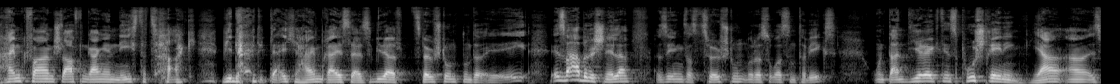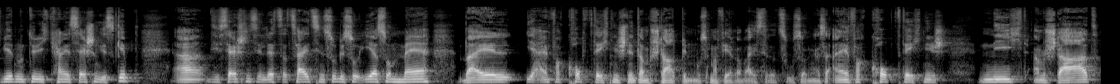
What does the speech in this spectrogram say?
heimgefahren, schlafen gegangen, nächster Tag wieder die gleiche Heimreise, also wieder zwölf Stunden unter, es war aber schneller, also irgendwas zwölf Stunden oder sowas unterwegs und dann direkt ins Push-Training, ja, äh, es wird natürlich keine Session geskippt, äh, die Sessions in letzter Zeit sind sowieso eher so meh, weil ihr einfach kopftechnisch nicht am Start bin, muss man fairerweise dazu sagen, also einfach kopftechnisch nicht am Start,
